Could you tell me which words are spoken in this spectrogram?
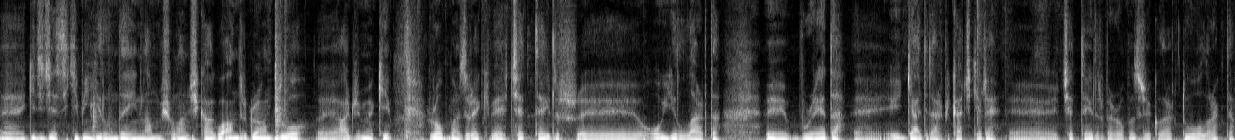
e, gideceğiz. 2000 yılında yayınlanmış olan Chicago Underground Duo e, albümü ki Rob Mazurek ve Chet Taylor e, o yıllarda e, buraya da e, geldiler birkaç kere. E, Chet Taylor ve Rob Mazurek olarak duo olarak da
